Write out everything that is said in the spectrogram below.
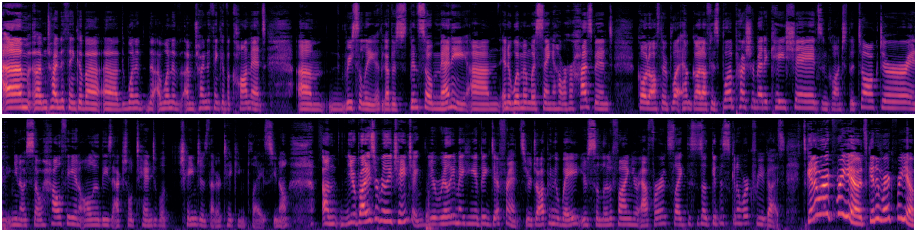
um, I'm trying to think of a uh, one of the, one of I'm trying to think of a comment um, recently. God, there's been so many, um, and a woman was saying how her husband got off their blood, got off his blood pressure medications and gone to the doctor, and you know, so healthy, and all of these actual tangible changes that are taking place. You know, um, your bodies are really changing. You're really making a big difference. You're dropping the weight. You're solidifying your efforts. Like this is a good. This is gonna work for you guys. It's gonna work for you. It's gonna work for you.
